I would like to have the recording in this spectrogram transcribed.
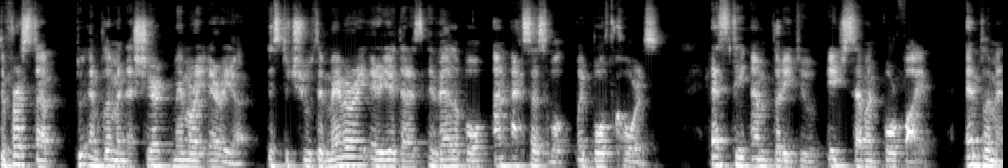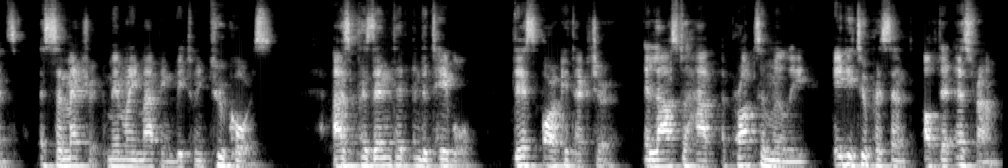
The first step to implement a shared memory area is to choose a memory area that is available and accessible by both cores. STM32H745 implements a symmetric memory mapping between two cores. As presented in the table, this architecture allows to have approximately 82% of the SRAM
